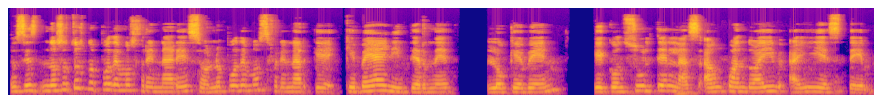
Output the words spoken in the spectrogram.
Entonces, nosotros no podemos frenar eso, no podemos frenar que, que vea en Internet lo que ven, que consulten las, aun cuando hay, hay este,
